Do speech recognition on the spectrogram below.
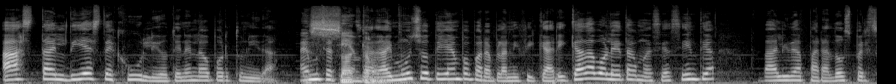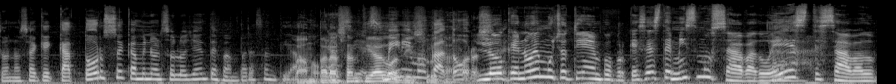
Hasta el 10 de julio tienen la oportunidad. Hay mucho tiempo. Hay mucho tiempo para planificar. Y cada boleta, como decía Cintia, válida para dos personas. O sea que 14 Camino al Sol oyentes van para Santiago. Van para Santiago. Mínimo 14. Lo que no es mucho tiempo, porque es este mismo sábado, ah. este sábado,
